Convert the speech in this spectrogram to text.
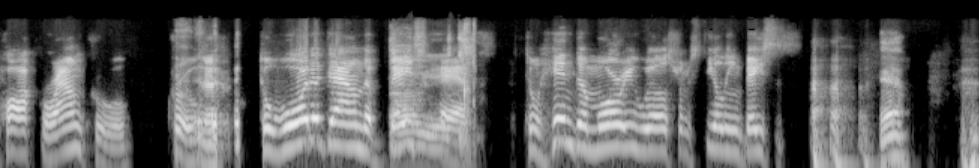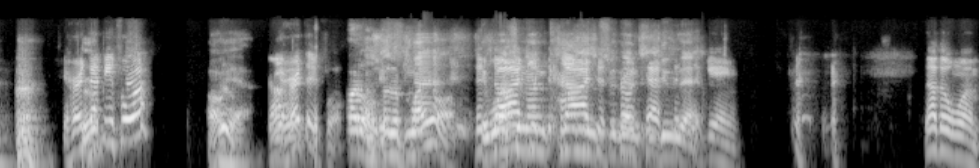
Park ground crew, crew Yeah. to water down the oh, base Oh, yeah. paths to hinder Maury Wills from stealing bases. Yeah. You heard that before? Oh, yeah. You heard that before? Oh, for the It's playoffs. The It wasn't Dodgers, the uncommon Dodgers for them to do that. the game. Another one.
